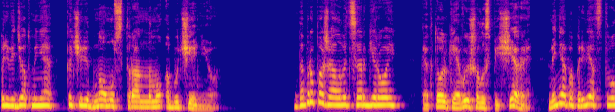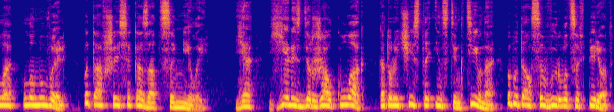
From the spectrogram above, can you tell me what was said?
приведет меня к очередному странному обучению. «Добро пожаловать, сэр-герой!» Как только я вышел из пещеры, меня поприветствовала Ланувель, пытавшаяся казаться милой. Я еле сдержал кулак, который чисто инстинктивно попытался вырваться вперед.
